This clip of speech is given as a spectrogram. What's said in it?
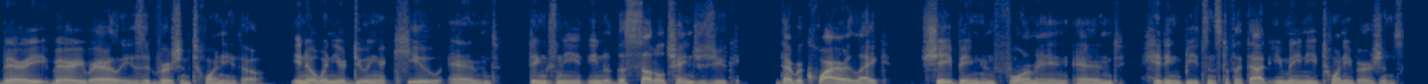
Very, very rarely is it version 20, though. You know, when you're doing a cue and things need, you know, the subtle changes you c- that require like shaping and forming and hitting beats and stuff like that, you may need 20 versions.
